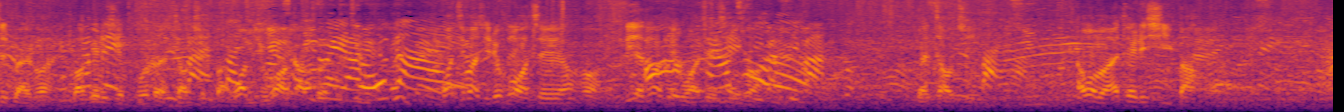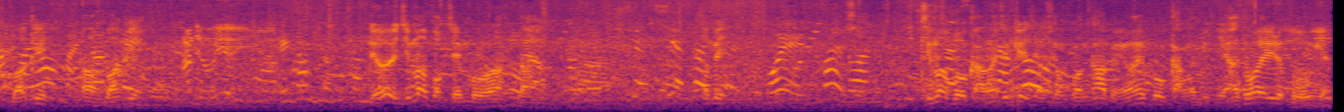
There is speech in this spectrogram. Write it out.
四百块。我给你先分了，找七百。我唔是画干贝，我即摆是咧画这啊吼。你下倒加偌济钱无？来着急。啊，我嘛要替你四百。无要紧，哦，无要紧。刘宇即摆目前无啊，后面。即摆无共啊，即计就上关卡袂，迄无共的物件，啊，拄仔伊就无去。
